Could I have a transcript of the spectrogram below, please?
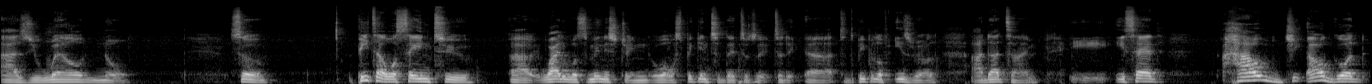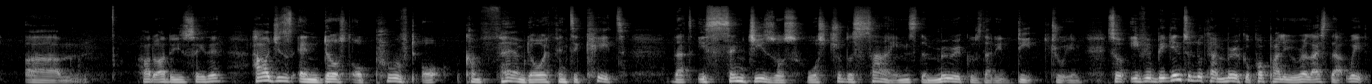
as you well know. So, Peter was saying to, uh, while he was ministering or speaking to the to the to the, uh, to the people of Israel at that time, he, he said, "How how God um, how do, how do you say that? How Jesus endorsed or proved or confirmed or authenticate that he sent Jesus was through the signs, the miracles that he did through him. So if you begin to look at miracle properly, you realize that wait,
